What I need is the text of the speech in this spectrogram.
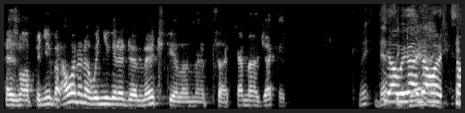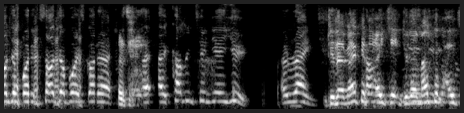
has my opinion, but I want to know when you're going to do a merch deal on that uh, camo jacket. Wait, That's yeah, we got no worries. Soldier Boy, Soldier Boy's got a, a, a coming to near you, a range. Do they make an Come eight? Do they to make an you. eight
